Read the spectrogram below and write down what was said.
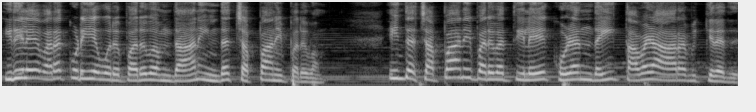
இதிலே வரக்கூடிய ஒரு பருவம்தான் இந்த சப்பானி பருவம். இந்த சப்பானி பருவத்திலே குழந்தை தவழ ஆரம்பிக்கிறது.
